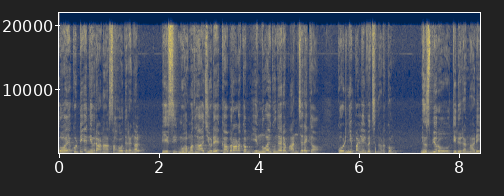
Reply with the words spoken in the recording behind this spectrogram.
കോയക്കുട്ടി എന്നിവരാണ് സഹോദരങ്ങൾ. പി സി മുഹമ്മദ് ഹാജിയുടെ ഖബറടക്കം ഇന്ന് വൈകുന്നേരം അഞ്ചരയ്ക്ക് കൊടിഞ്ഞിപ്പള്ളിയിൽ വെച്ച് നടക്കും. News bureau Tirurangadi.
